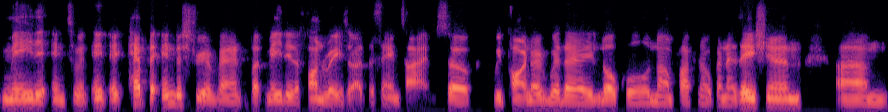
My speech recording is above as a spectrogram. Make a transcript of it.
made it into an it, kept the industry event but made it a fundraiser at the same time. So we partnered with a local nonprofit organization. Um,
